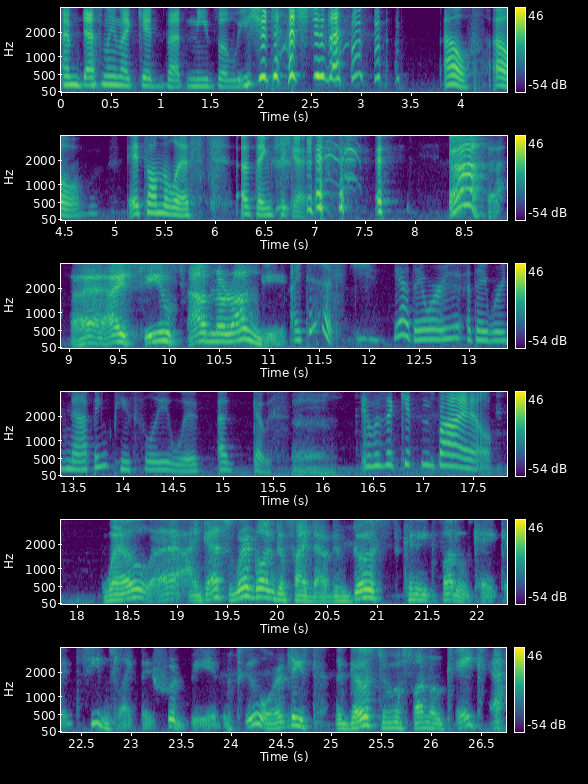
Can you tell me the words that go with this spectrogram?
I'm definitely that kid that needs a leash attached to them. Oh, oh, it's on the list of things to get. Ah, I, I see you found Narangi. I did. Yeah, they were they were napping peacefully with a ghost. it was a kitten pile. Well, uh, I guess we're going to find out if ghosts can eat funnel cake. It seems like they should be able to, or at least the ghost of a funnel cake.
